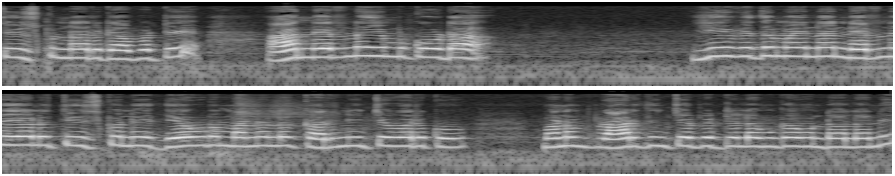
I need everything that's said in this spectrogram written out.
తీసుకున్నారు కాబట్టి ఆ నిర్ణయం కూడా ఈ విధమైన నిర్ణయాలు తీసుకొని దేవుడు మనలో కరుణించే వరకు మనం ప్రార్థించే బిడ్డలముగా ఉండాలని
